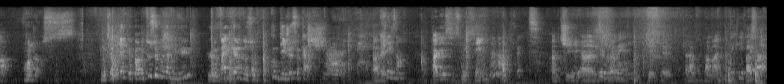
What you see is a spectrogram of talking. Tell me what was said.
Ah. Rangers. Donc ça veut dire que parmi tous ceux que vous avez vus, le vainqueur de ce Coupe des Jeux se cache. Ah, Avec Alice Smithing. Ah, chouette. Un petit un jeu quand beau, même mais qui, a l'air de pas mal. technique. Face euh, à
